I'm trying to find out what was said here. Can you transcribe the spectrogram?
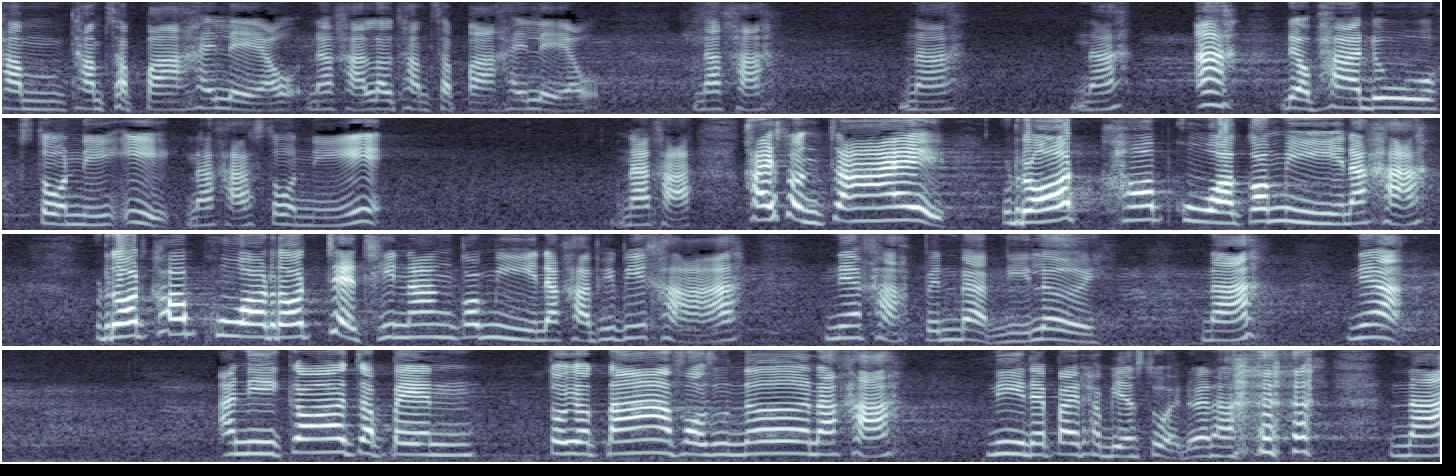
ทำทำสปาให้แล้วนะคะ เราทำสปาให้แล้วนะคะนะนะ อะเดี๋ยวพาดูโซนนี้อีกนะคะโซนนี้นะคะใครสนใจรถครอบครัวก็มีนะคะ รถครอบครัวรถเจ็ดที่นั่งก็มีนะคะพี่พี่ขาเนี่ยค่ะเป็นแบบนี้เลยนะเนี่ยอันนี้ก็จะเป็น Toyota Fortuner นะคะ นี่ได้ไปทะเบียนสวยด้วยนะนะ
